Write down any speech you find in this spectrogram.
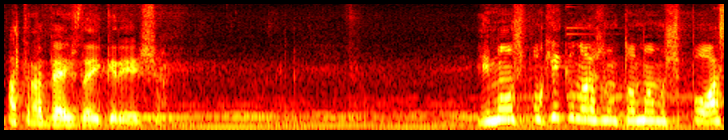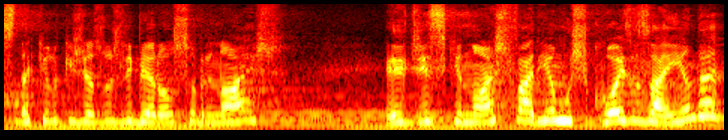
através da igreja. Irmãos, por que, que nós não tomamos posse daquilo que Jesus liberou sobre nós? Ele disse que nós faríamos coisas ainda,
